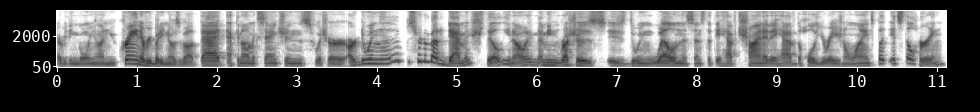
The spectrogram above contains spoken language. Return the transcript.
everything going on in Ukraine. Everybody knows about that. Economic sanctions, which are are doing a certain amount of damage still. You know, I, I mean, Russia is is doing well in the sense that they have China, they have the whole Eurasian alliance, but it's still hurting.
